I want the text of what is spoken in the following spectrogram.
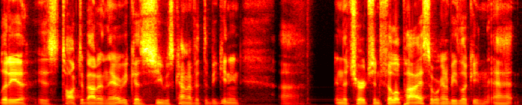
Lydia is talked about in there because she was kind of at the beginning uh, in the church in Philippi. So we're going to be looking at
